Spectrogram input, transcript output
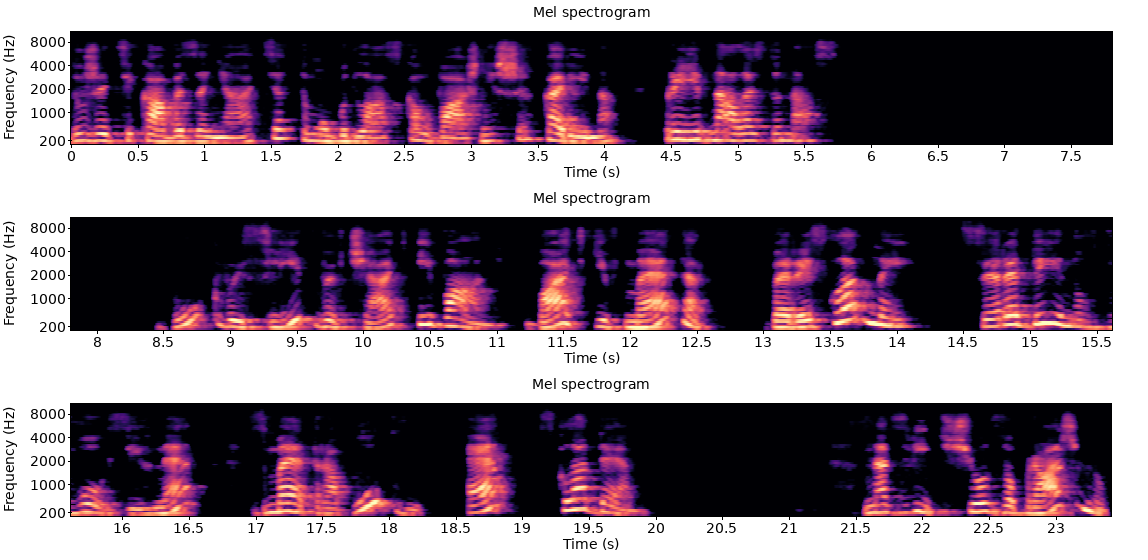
Дуже цікаве заняття, тому, будь ласка, уважніше. Каріна приєдналась до нас. Букви слід вивчать Івани. Батьків метр бери складний. Середину вдвох зігнем, з метра букву М складем. Назвіть, що зображено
